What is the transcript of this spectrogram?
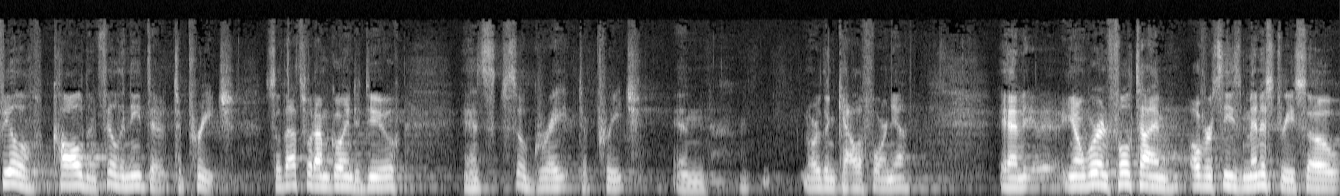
feel called and feel the need to, to preach. So that's what I'm going to do. And it's so great to preach in Northern California. And, you know, we're in full time overseas ministry, so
